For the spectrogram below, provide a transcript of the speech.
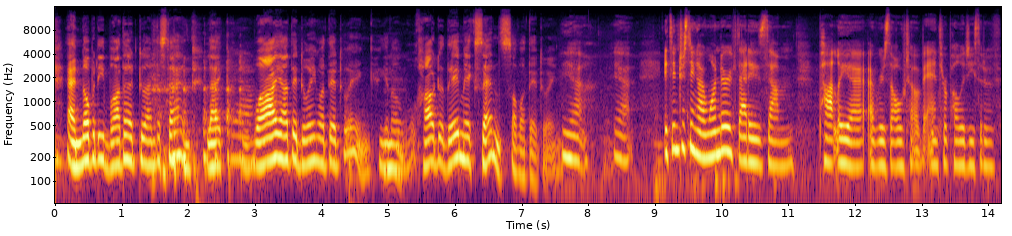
and nobody bothered to understand like yeah. why are they doing what they're doing you know mm. how do they make sense of what they're doing yeah yeah it's interesting i wonder if that is um, partly a, a result of anthropology sort of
